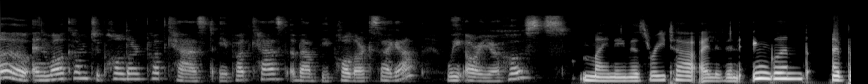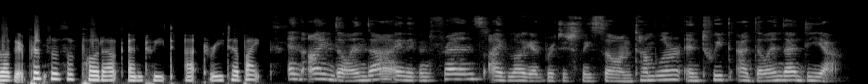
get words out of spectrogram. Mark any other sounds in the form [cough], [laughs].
Hello and welcome to Poldark Podcast, a podcast about the Poldark saga. We are your hosts. My name is Rita. I live in England. I blog at Princess of Poldark and tweet at Rita Bites. And I'm Delinda. I live in France. I blog at Britishly So on Tumblr and tweet at Delinda Dia.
